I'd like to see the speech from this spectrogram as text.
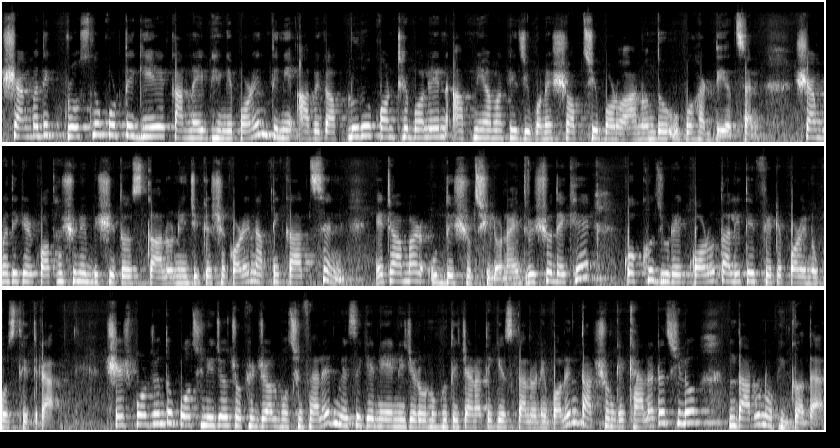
সাংবাদিক প্রশ্ন করতে গিয়ে কান্নায় ভেঙে পড়েন। তিনি আবেগ আপ্লুত কণ্ঠে বলেন, আপনি আমাকে জীবনের সবচেয়ে বড় আনন্দ উপহার দিয়েছেন। সাংবাদিকের কথা শুনে বিস্মিত স্কালোনি জিজ্ঞাসা করেন, আপনি কাঁদছেন? এটা আমার উদ্দেশ্য ছিল না। এই দৃশ্য দেখে কক্ষ জুড়ে করতালিতে ফেটে পড়েন উপস্থিতরা। শেষ পর্যন্ত কোচ নিজেও চোখের জল মুছে ফেলেন। মেসিকে নিয়ে নিজের অনুভূতি জানাতে গিয়ে স্কালোনি বলেন, তার সঙ্গে খেলাটা ছিল দারুণ অভিজ্ঞতা।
